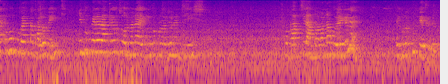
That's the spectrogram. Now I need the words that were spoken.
এখনও খুব একটা ভালো নেই, কিন্তু ফেলে রাখলেও চলবে না, এগুলো তো প্রয়োজনের জিনিস। তো ভাবছি রান্না বান্না হয়ে গেলে এগুলো একটু কেচে দেবো।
